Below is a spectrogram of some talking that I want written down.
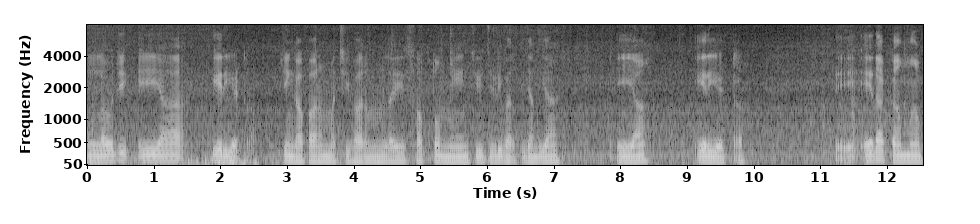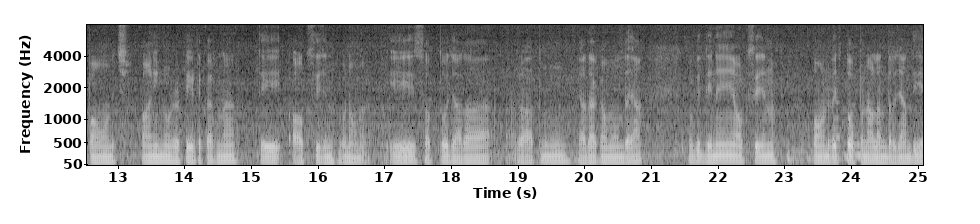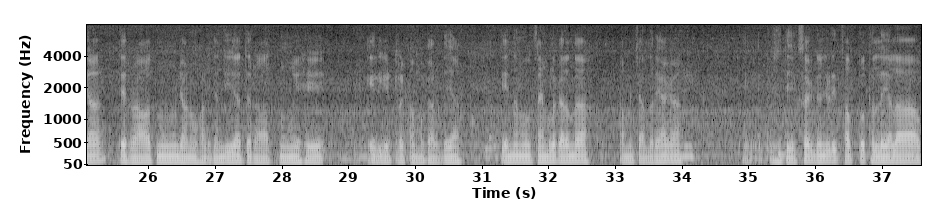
ਲਓ ਜੀ, ਇਹ ਆ ਏਰੀਏਟਰ। ਝੀਂਗਾ ਫਾਰਮ, ਮੱਛੀ ਫਾਰਮ ਲਈ ਸਭ ਤੋਂ ਮੇਨ ਚੀਜ਼ ਜਿਹੜੀ ਵਰਤੀ ਜਾਂਦੀ ਆ, ਇਹ ਆ ਏਰੀਏਟਰ। ਤੇ ਇਹਦਾ ਕੰਮ ਆ ਪਾਉਣ ਚ, ਪਾਣੀ ਨੂੰ ਰੋਟੇਟ ਕਰਨਾ ਤੇ ਆਕਸੀਜਨ ਬਣਾਉਣਾ। ਇਹ ਸਭ ਤੋਂ ਜ਼ਿਆਦਾ ਰਾਤ ਨੂੰ ਜ਼ਿਆਦਾ ਕੰਮ ਆਉਂਦਾ ਆ, ਕਿਉਂਕਿ ਦਿਨੇ ਆਕਸੀਜਨ ਪਾਉਣ ਵਿੱਚ ਧੁੱਪ ਨਾਲ ਅੰਦਰ ਜਾਂਦੀ ਆ ਤੇ ਰਾਤ ਨੂੰ ਜਾਣੋਂ ਹਟ ਜਾਂਦੀ ਆ ਤੇ ਰਾਤ ਨੂੰ ਇਹ ਏਰੀਏਟਰ ਕੰਮ ਕਰਦੇ ਆ ਤੇ ਇਹਨਾਂ ਨੂੰ ਅਸੈਂਬਲ ਕਰਨ ਦਾ ਕੰਮ ਚੱਲ ਰਿਹਾ ਹੈਗਾ ਤੇ ਤੁਸੀਂ ਦੇਖ ਸਕਦੇ ਹੋ ਜਿਹੜੀ ਸਭ ਤੋਂ ਥੱਲੇ ਵਾਲਾ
